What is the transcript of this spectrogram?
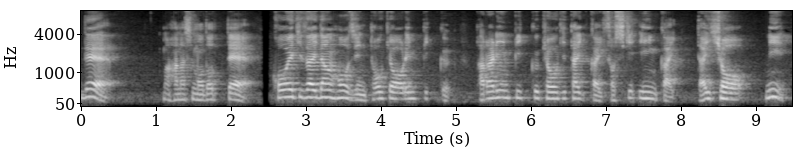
で、まあ、話戻って、公益財団法人東京オリンピックパラリンピック競技大会組織委員会代表に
